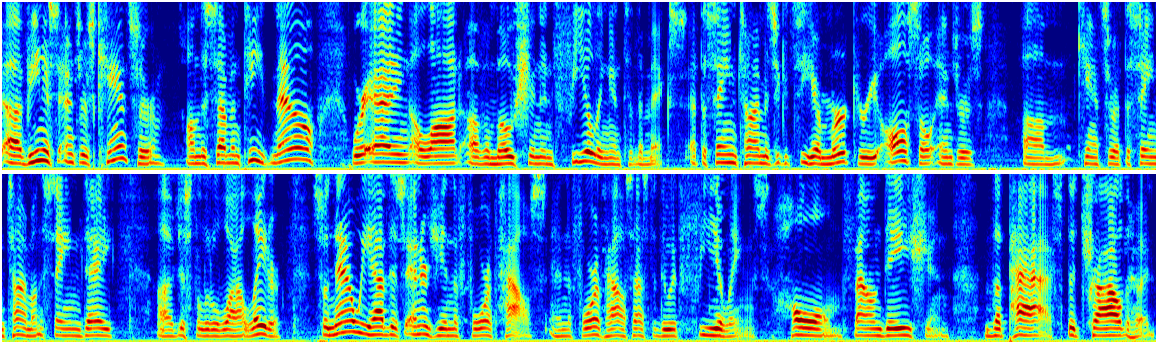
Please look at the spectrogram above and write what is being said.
Uh, Venus enters Cancer on the 17th. Now we're adding a lot of emotion and feeling into the mix. At the same time, as you can see here, Mercury also enters um, Cancer at the same time on the same day uh, just a little while later. So now we have this energy in the fourth house, and the fourth house has to do with feelings, home, foundation, the past, the childhood.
